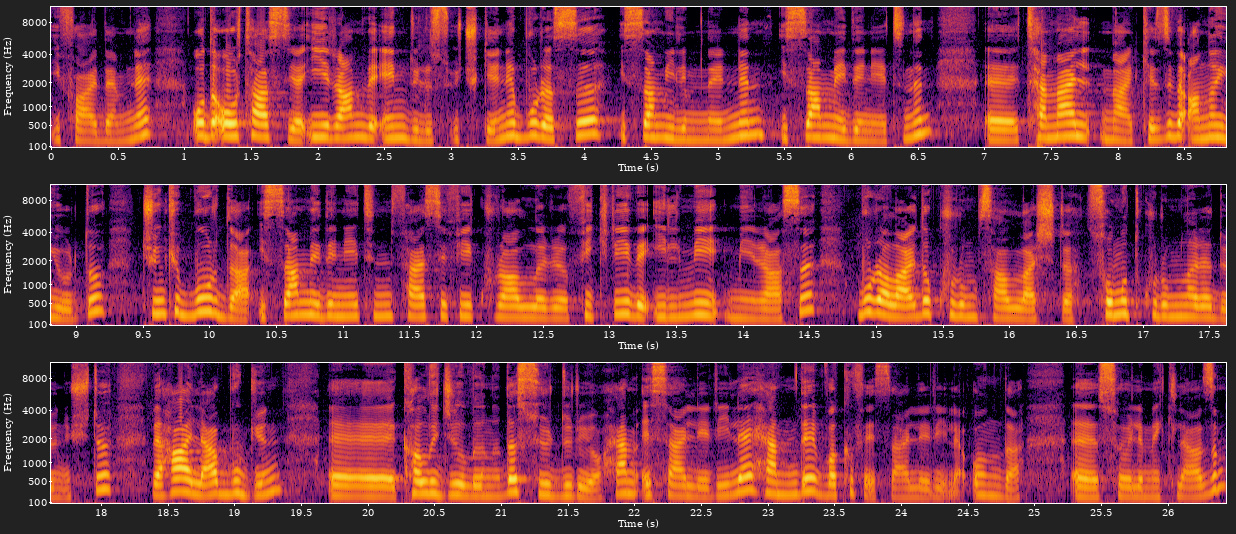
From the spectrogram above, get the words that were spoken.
ifademle. Üçgeni. O da Orta Asya, İran ve Endülüs üçgeni. Burası İslam ilimlerinin, İslam medeniyetinin e, temel merkezi ve ana yurdu. Çünkü burada İslam medeniyetinin felsefi kuralları, fikri ve ilmi mirası buralarda kurumsallaştı. Somut kurumlara dönüştü ve hala bugün e, kalıcılığını da sürdürüyor. Hem eserleriyle hem de vakıf eserleriyle onu da söylemek lazım.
